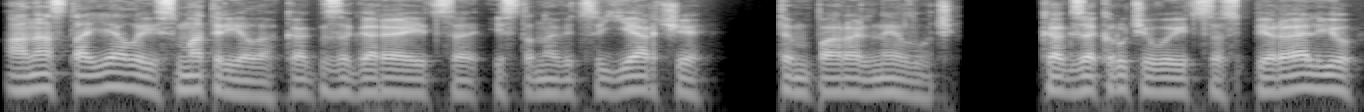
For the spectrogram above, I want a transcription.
Она стояла и смотрела, как загорается и становится ярче темпоральный луч, как закручивается спиралью,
